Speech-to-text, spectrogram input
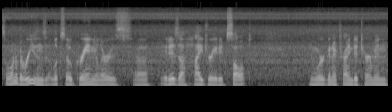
So one of the reasons it looks so granular is uh, it is a hydrated salt and we're going to try and determine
